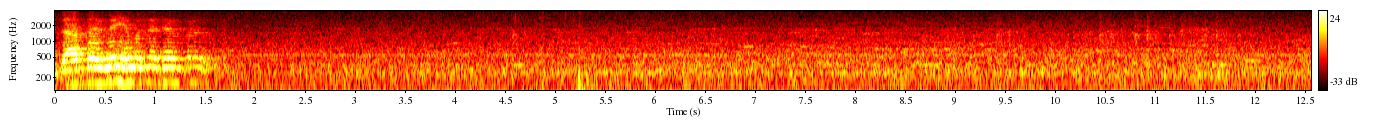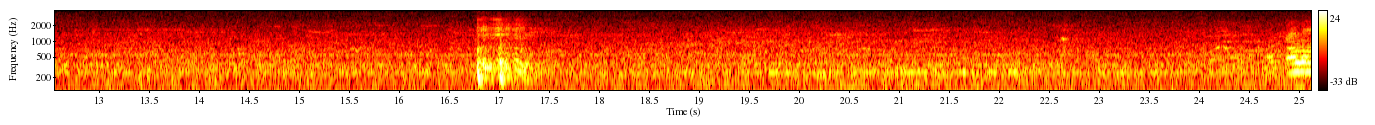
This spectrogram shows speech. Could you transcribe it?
જવાબદારી નહીં સમજતા જરૂર પડે અને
